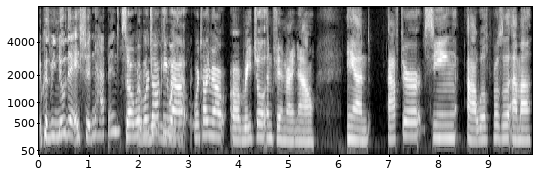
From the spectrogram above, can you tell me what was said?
because we knew that it shouldn't happen. So we're, we we're knew it was talking about we're talking about uh, Rachel and Finn right now, and after seeing uh, Will's proposal to Emma,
